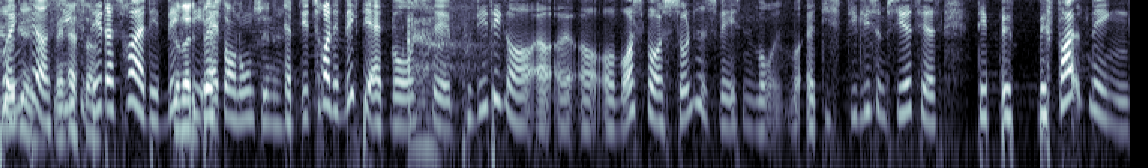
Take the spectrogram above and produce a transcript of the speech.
pointe at sige Men til det. Der tror jeg, det er det har vigtigt, det bedste at, år nogensinde. at jeg tror, det er vigtigt, at vores øh, politikere og, og, og, og også vores sundhedsvæsen, hvor, hvor de, de ligesom siger til os, det er be- befolkningen,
